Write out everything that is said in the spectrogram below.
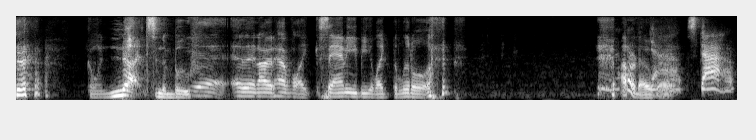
Going nuts in the booth. yeah, and then I would have like Sammy be like the little. I don't know, bro. Stop.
